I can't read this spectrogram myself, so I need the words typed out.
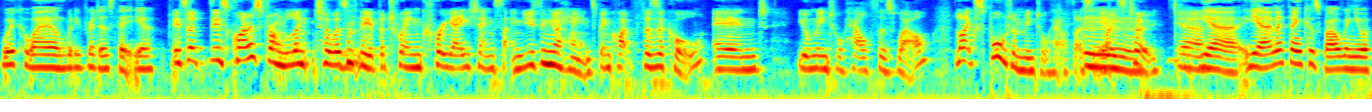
work away on whatever it is that you're. There's a there's quite a strong link too, isn't there, between creating something, using your hands, being quite physical, and your mental health as well, like sport and mental health, I suppose mm. too. Yeah. Yeah, yeah, and I think as well when you're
